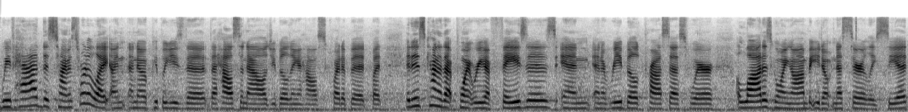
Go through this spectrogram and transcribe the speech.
we've had this time, it's sort of like, I, I, know people use the, the house analogy, building a house quite a bit, but it is kind of that point where you have phases in, in a rebuild process where a lot is going on, but you don't necessarily see it.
